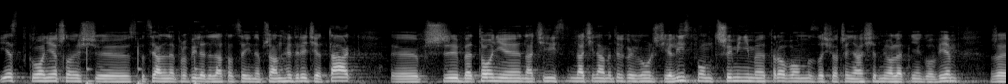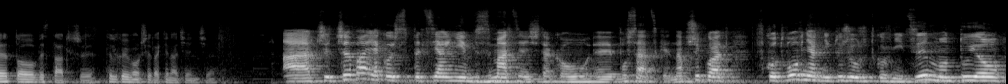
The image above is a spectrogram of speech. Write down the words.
Jest konieczność y, specjalne profile dylatacyjne przy anhydrycie, tak. Y, Przy betonie nacis, nacinamy tylko i wyłącznie listwą 3 mm. Z doświadczenia 7-letniego wiem, że to wystarczy. Tylko i wyłącznie takie nacięcie. A czy trzeba jakoś specjalnie wzmacniać taką e, posadzkę? Na przykład w kotłowniach niektórzy użytkownicy montują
